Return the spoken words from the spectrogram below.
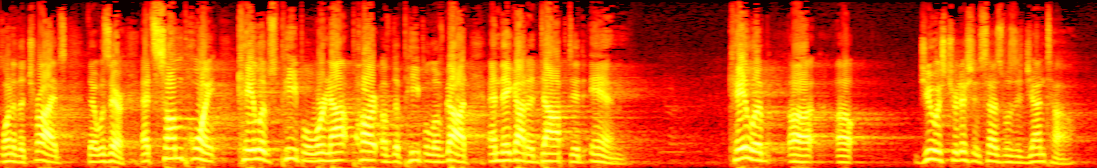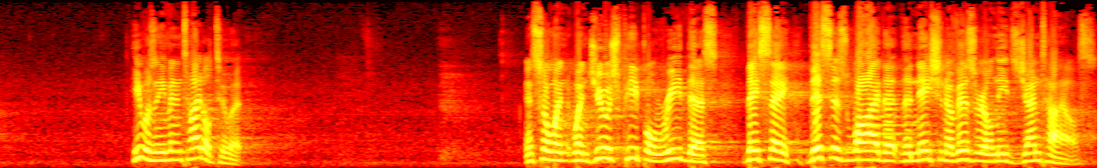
one of the tribes that was there. At some point, Caleb's people were not part of the people of God, and they got adopted in. Caleb, uh, uh, Jewish tradition says, was a Gentile. He wasn't even entitled to it. And so when, when Jewish people read this, they say, This is why the, the nation of Israel needs Gentiles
